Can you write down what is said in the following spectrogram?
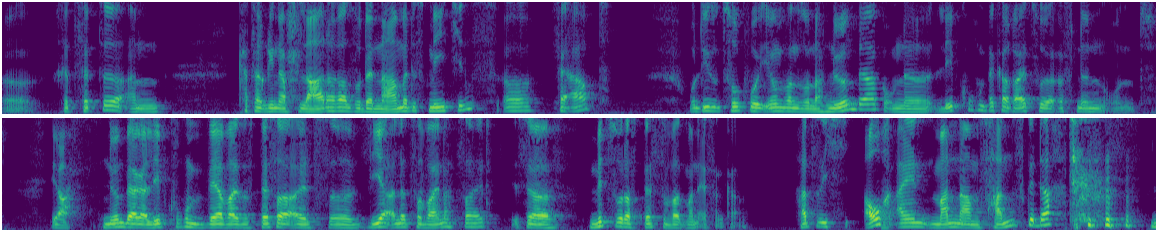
äh, Rezepte an Katharina Schladerer, so der Name des Mädchens, äh, vererbt. Und diese zog wohl irgendwann so nach Nürnberg, um eine Lebkuchenbäckerei zu eröffnen. Und ja, Nürnberger Lebkuchen, wer weiß es besser als äh, wir alle zur Weihnachtszeit, ist ja mit so das Beste, was man essen kann. Hat sich auch ein Mann namens Hans gedacht.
